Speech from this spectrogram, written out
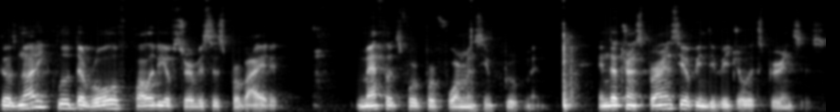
does not include the role of quality of services provided, methods for performance improvement, and the transparency of individual experiences.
